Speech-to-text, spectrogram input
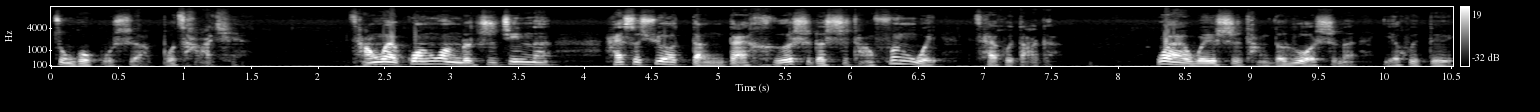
中国股市啊不差钱，场外观望的资金呢，还是需要等待合适的市场氛围才会大干。外围市场的弱势呢，也会对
